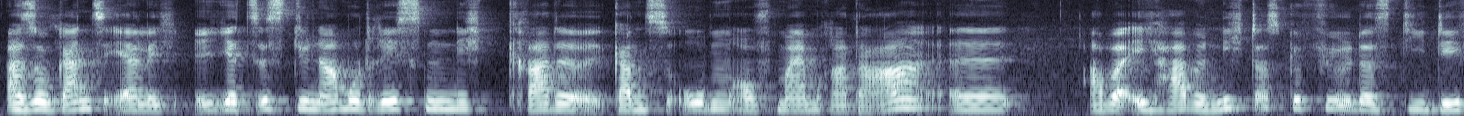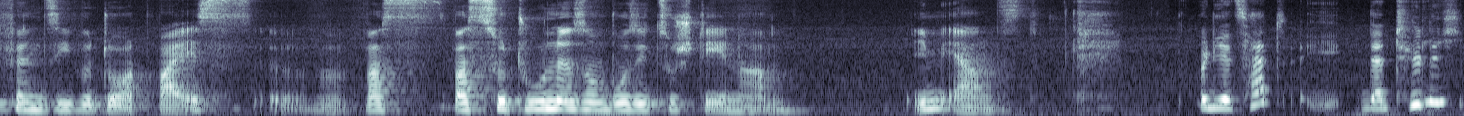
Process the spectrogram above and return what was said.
Also ganz ehrlich, jetzt ist Dynamo Dresden nicht gerade ganz oben auf meinem Radar. Aber ich habe nicht das Gefühl, dass die Defensive dort weiß, äh, was, was zu tun ist und wo sie zu stehen haben. Im Ernst. Und jetzt hat natürlich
